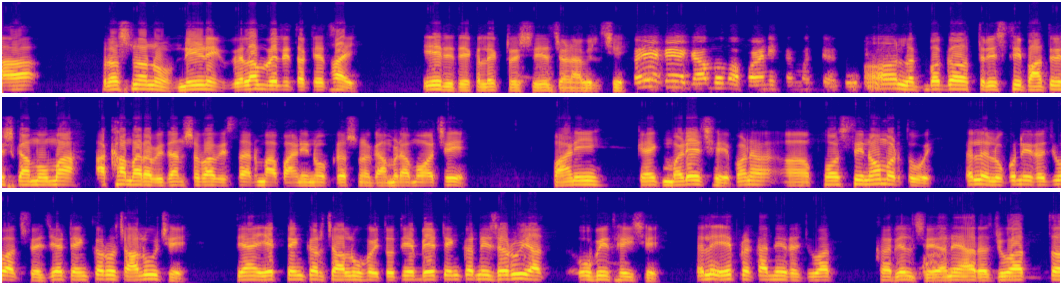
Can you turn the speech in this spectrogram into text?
આ પ્રશ્નનો નિર્ણય વહેલામાં વહેલી તકે થાય એ રીતે કલેક્ટરશ્રીએ જણાવેલ છે. કયા કયા ગામોમાં પાણી સમસ્યા લગભગ ત્રીસથી પાંત્રીસ ગામોમાં આખા મારા વિધાનસભા વિસ્તારમાં પાણીનો પ્રશ્ન ગામડામાં છે. પાણી ક્યાંક મળે છે પણ ફોજથી ન મળતું હોય એટલે લોકોની રજૂઆત છે. જે ટેન્કરો ચાલુ છે ત્યાં એક ટેન્કર ચાલુ હોય તો તે બે ટેન્કરની જરૂરિયાત ઊભી થઈ છે. એટલે એ પ્રકારની રજૂઆત કરેલ છે અને આ રજૂઆત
